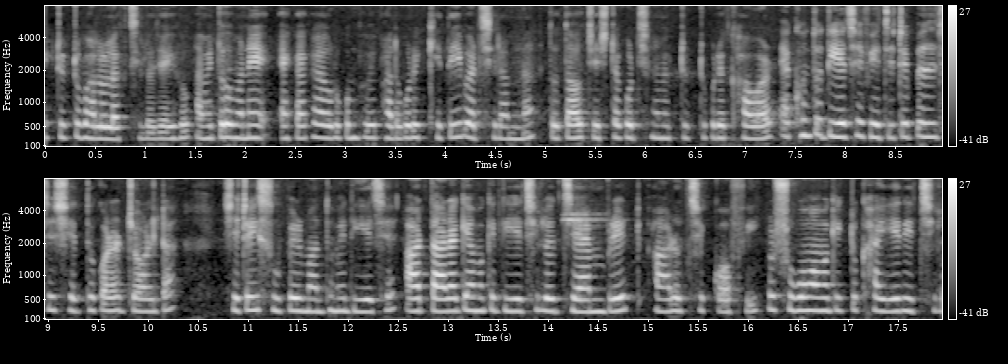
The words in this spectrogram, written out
একটু একটু ভালো লাগছিল, যাই হোক। আমি তো মানে একা একা ওরকমভাবে ভালো করে খেতেই পারছিলাম না, তো তাও চেষ্টা করছিলাম একটু একটু করে খাওয়ার। এখন তো দিয়েছে ভেজিটেবল যে সেদ্ধ করার জলটা, সেটাই স্যুপের মাধ্যমে দিয়েছে। আর তার আগে আমাকে দিয়েছিল জ্যাম ব্রেড আর হচ্ছে কফি তো শুভম আমাকে একটু খাইয়ে দিচ্ছিল।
